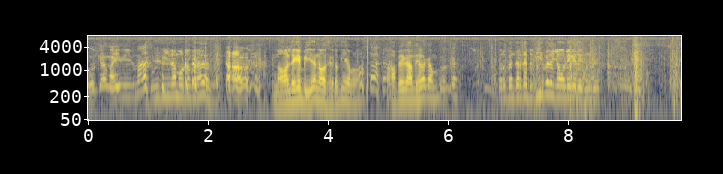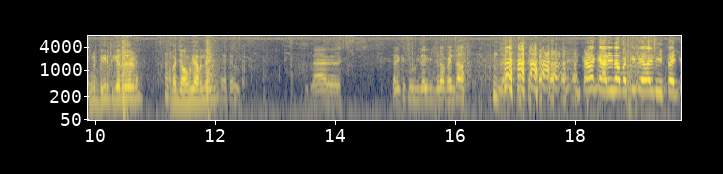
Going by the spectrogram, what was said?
ਹੋਰ ਕਿਆ ਮਾਹੀ ਵੀਰ ਮਾ ਤੂੰ ਵੀ ਬੀਜ ਦਾ ਮੋਟਰ ਪਰ ਆਹੋ। ਨੌ ਲੈ ਕੇ ਬੀਜਾ ਨੌ ਸਿੱਟਦੀ ਆਪਣਾ। ਆਪੇ ਕਰ ਲਿਆ ਕੰਮ। ਹੋਰ ਕਿਆ? ਬਿੰਦਰ ਤੇ 20 ਰੁਪਏ ਦੇ ਜੌਂ ਲੈ ਕੇ ਦੇ ਦੂੰਗੇ ਇਹਨੂੰ 20 ਰੁਪਏ ਦੇ ਦੇਣੇ। ਬਈ ਜੌਂ ਵੀ ਆਪ ਲੈ ਲਈ ਲੈ ਫਿਰ। ਫਿਰ ਇੱਕ ਚੂਹੀ ਦਾ ਵੀ ਬੀਜਣਾ ਪੈਂਦਾ। ਕਹਿੰਦਾ ਕੈਰੀ ਨਾ ਪੱਟੀ ਤੇਰਾ ਹੀ ਬੀਜਤਾ ਇੱਕ।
